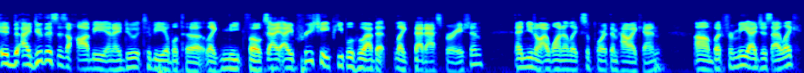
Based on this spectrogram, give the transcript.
it, I do this as a hobby, and I do it to be able to like meet folks. I, I appreciate people who have that like that aspiration, and you know, I want to like support them how I can. Um, but for me, I just I like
